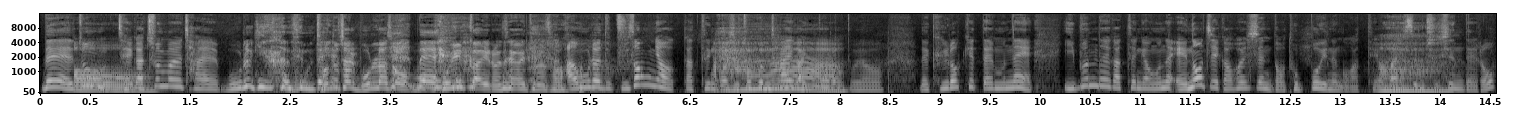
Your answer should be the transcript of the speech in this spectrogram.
네, 좀 어. 제가 춤을 잘 모르긴 뭐, 하는데 저도 잘 몰라서 뭐 네. 보일까 이런 생각이 들어서 아무래도 구성력 같은 것이 아. 조금 차이가 있더라고요. 네, 그렇기 때문에 이분들 같은 경우는 에너지가 훨씬 더 돋보이는 것 같아요. 아. 말씀 주신 대로.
